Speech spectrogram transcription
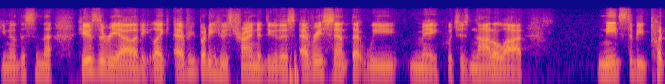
you know this and that. Here's the reality like everybody who's trying to do this every cent that we make which is not a lot needs to be put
